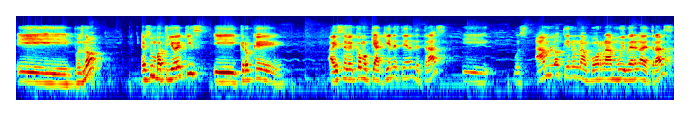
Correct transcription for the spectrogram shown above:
Y pues no. Es un batillo X. Y creo que ahí se ve como que a quienes tienen detrás. Y pues AMLO tiene una borra muy verga detrás.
